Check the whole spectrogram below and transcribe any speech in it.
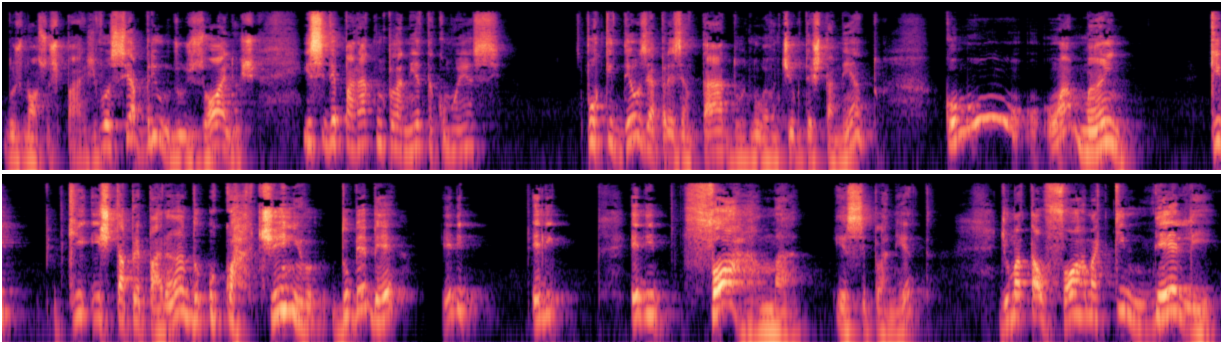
dos nossos pais, de você abrir os olhos e se deparar com um planeta como esse. Porque Deus é apresentado no Antigo Testamento como uma mãe que, que está preparando o quartinho do bebê. Ele, ele, ele forma esse planeta de uma tal forma que nele,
